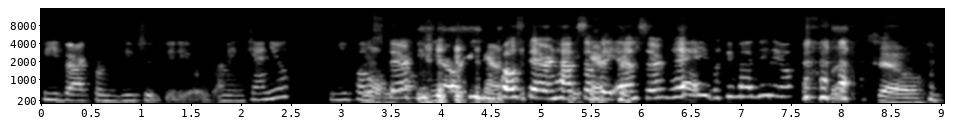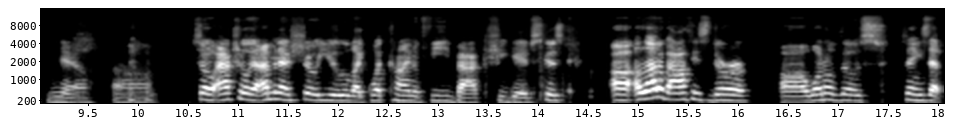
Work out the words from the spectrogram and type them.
feedback from YouTube videos. I mean, can you? Can you post no, there? No, no you, you post there and have you somebody can't. answer, hey, look at my video. so no. Um, so actually I'm gonna show you like what kind of feedback she gives because uh, a lot of athletes they're uh, one of those things that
